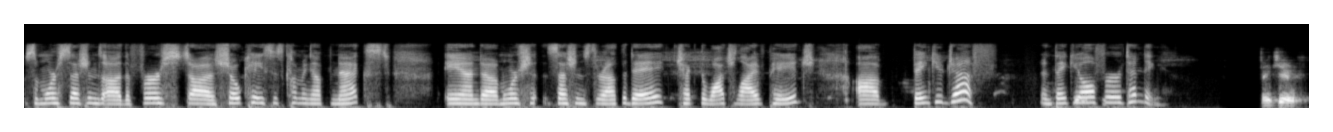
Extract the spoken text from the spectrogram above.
some more sessions. Uh, the first uh, showcase is coming up next, and uh, more sessions throughout the day. Check the Watch Live page. Uh, thank you, Jeff, and thank you all for attending. Thank you.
